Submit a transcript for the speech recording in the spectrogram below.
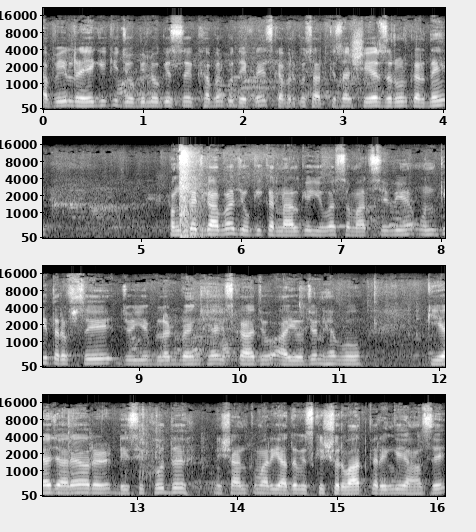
अपील रहेगी कि जो भी लोग इस खबर को देख रहे हैं, इस खबर को साथ के साथ शेयर ज़रूर कर दें। पंकज गाबा, जो कि करनाल के युवा समाज सेवी हैं, उनकी तरफ़ से जो ये ब्लड बैंक है, इसका जो आयोजन है, वो किया जा रहा है और डीसी खुद निशांत कुमार यादव इसकी शुरुआत करेंगे यहाँ से।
